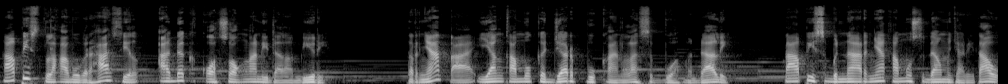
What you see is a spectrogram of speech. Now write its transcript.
Tapi setelah kamu berhasil, ada kekosongan di dalam diri. Ternyata yang kamu kejar bukanlah sebuah medali, tapi sebenarnya kamu sedang mencari tahu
